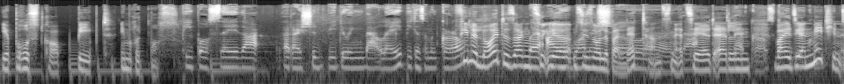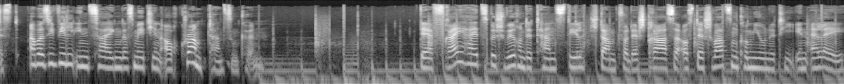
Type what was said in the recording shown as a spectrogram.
Ihr Brustkorb bebt im Rhythmus. Viele Leute sagen zu ihr, sie solle Ballett tanzen, erzählt Adeline, weil sie ein Mädchen ist. Aber sie will ihnen zeigen, dass Mädchen auch Crump tanzen können. Der freiheitsbeschwörende Tanzstil stammt von der Straße aus der schwarzen Community in LA.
